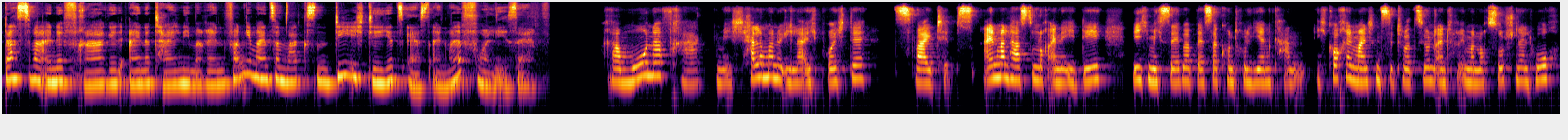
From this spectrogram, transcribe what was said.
Das war eine Frage einer Teilnehmerin von Gemeinsam Wachsen, die ich dir jetzt erst einmal vorlese. Ramona fragt mich, hallo Manuela, ich bräuchte zwei Tipps. Einmal hast du noch eine Idee, wie ich mich selber besser kontrollieren kann. Ich koche in manchen Situationen einfach immer noch so schnell hoch.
